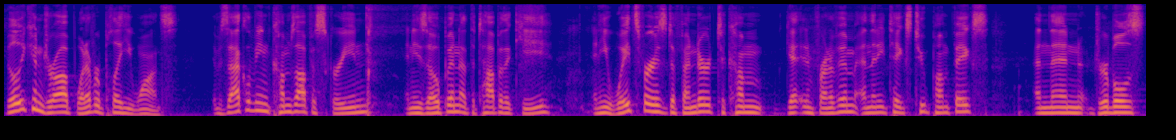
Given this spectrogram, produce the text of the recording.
Billy can draw up whatever play he wants. If Zach LaVine comes off a screen and he's open at the top of the key, and he waits for his defender to come get in front of him, and then he takes two pump fakes, and then dribbles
